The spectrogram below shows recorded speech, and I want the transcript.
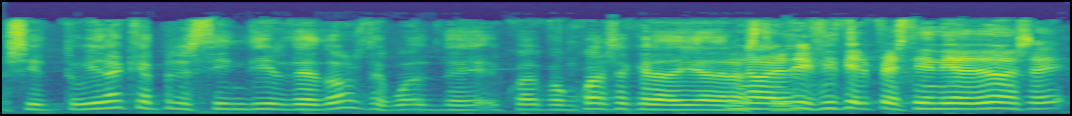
Si tuviera que prescindir de dos, de, de, ¿con cuál se quedaría de las No, tres? es difícil prescindir de dos, ¿eh?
